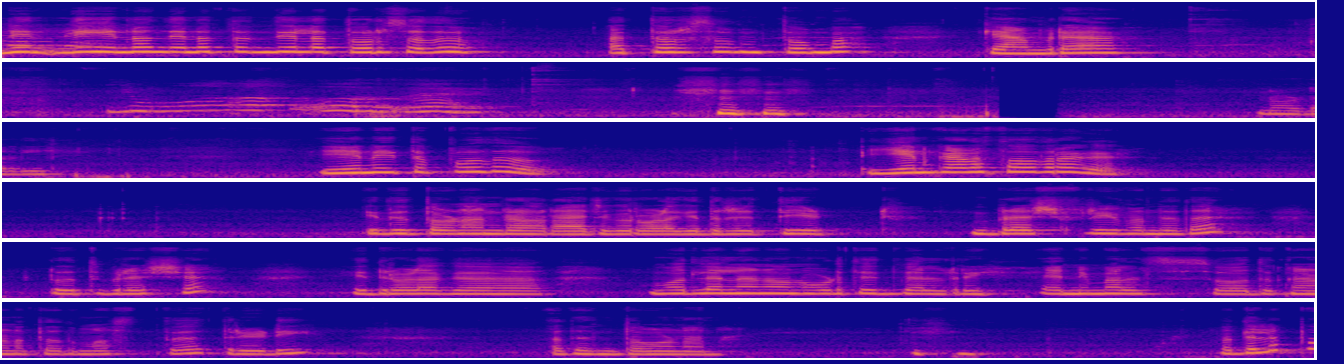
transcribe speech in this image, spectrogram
ನೀ ನೀ ಇನ್ನೊಂದೇನೋ ತಂದಿಲ್ಲ, ತೋರಿಸೋದು. ಅದು ತೋರಿಸು ತುಂಬ. ಕ್ಯಾಮ್ರಾ. ನೋಡ್ರಿ. ಏನೈತಪ್ಪ ಅದು? ಏನು ಕಾಣಿಸ್ತಾವ ಅದ್ರಾಗ? ಇದು ತೊಗೊಂಡ್ರ ರಾಜಗುರು ಒಳಗೆ ಇದ್ರ ಜೊತೆ ಬ್ರಷ್ ಫ್ರೀ ಬಂದದ. ಟೂತ್ ಬ್ರಷ್ ಇದ್ರೊಳಗೆ ಮೊದಲೆಲ್ಲ ನಾವು ನೋಡ್ತಿದ್ವಲ್ರಿ ಎನಿಮಲ್ಸ್ ಅದು ಕಾಣ್ತದೆ ಮಸ್ತ್ ತ್ರೀ ಡಿ ಅದನ್ನು ತೊಗೊಳಣ ಅದಲ್ಲಪ್ಪ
